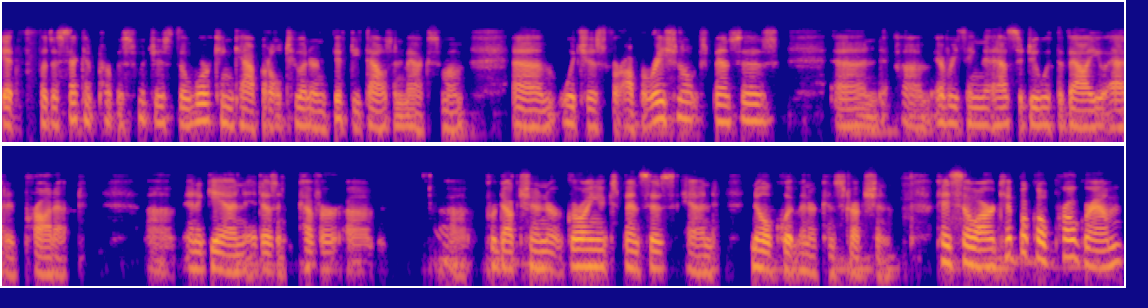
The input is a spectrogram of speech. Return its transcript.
it for the second purpose, which is the working capital, 250,000 maximum, um, which is for operational expenses and um, everything that has to do with the value added product. Um, and again, it doesn't cover um, uh, production or growing expenses and no equipment or construction. Okay, so our typical program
